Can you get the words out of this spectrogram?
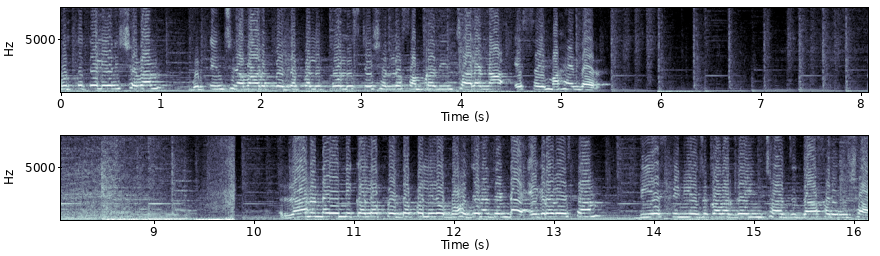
గుర్తు తెలియని శవం. గుర్తించిన వారు పెద్దపల్లి పోలీస్ స్టేషన్లో సంప్రదించాలన్న ఎస్ఐ మహేందర్. రానున్న ఎన్నికల్లో పెద్దపల్లిలో బహుజన జెండా ఎగరవేస్తాం. బీఎస్పీ నియోజకవర్గ ఇన్ఛార్జ్ దాసరి ఉషా.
